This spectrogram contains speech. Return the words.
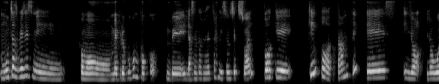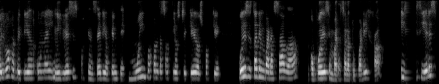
muchas veces me, como me preocupa un poco de las enfermedades de transmisión sexual, porque qué importante es, y lo, lo vuelvo a repetir una y mil veces, porque en serio, gente, muy importante hacer los chequeos, porque puedes estar embarazada o puedes embarazar a tu pareja, y si eres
